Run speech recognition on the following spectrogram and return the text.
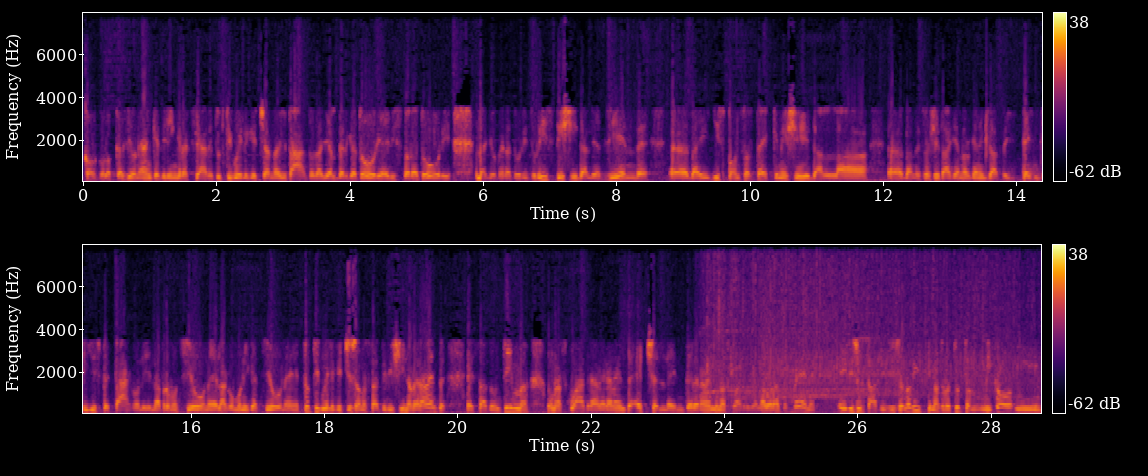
Colgo l'occasione anche di ringraziare tutti quelli che ci hanno aiutato, dagli albergatori ai ristoratori, dagli operatori turistici, dalle aziende, eh, dagli sponsor tecnici, dalla, eh, dalle società che hanno organizzato gli eventi, gli spettacoli, la promozione, la comunicazione, tutti quelli che ci sono stati vicino. Veramente è stato un team, una squadra veramente eccellente, veramente una squadra che ha lavorato bene e i risultati si sono visti, ma soprattutto mi, co- mi,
